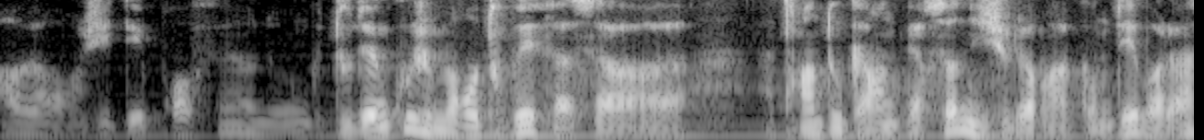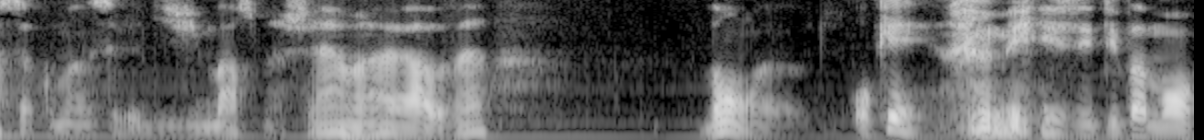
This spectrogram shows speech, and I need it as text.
Alors j'étais prof, hein, donc tout d'un coup, je me retrouvais face à, à, 30 ou 40 personnes et je leur racontais, voilà, ça commençait le 18 mars, machin, à 20. Bon, euh, ok, mais c'était pas mon.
